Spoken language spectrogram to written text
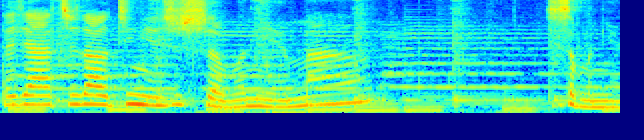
大家知道今年是什么年吗？是什么年？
